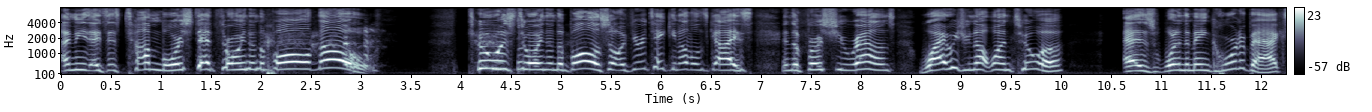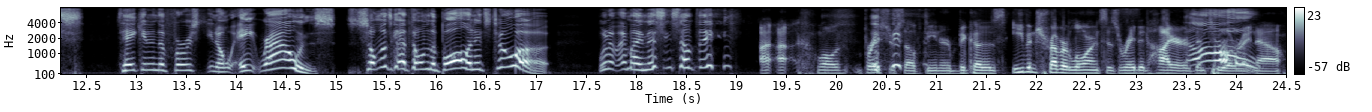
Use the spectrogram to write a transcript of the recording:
I mean, is this Tom Morstead throwing them the ball? No. Tua's throwing them the ball. So if you're taking all those guys in the first few rounds, why would you not want Tua as one of the main quarterbacks taken in the first, you know, eight rounds? Someone's got to throw him the ball, and it's Tua. What am, I missing something? I, I, well, brace yourself, Diener, because even Trevor Lawrence is rated higher than Tua right now.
